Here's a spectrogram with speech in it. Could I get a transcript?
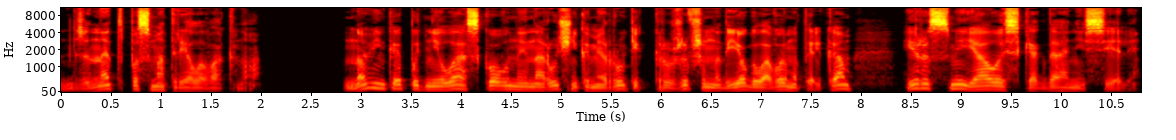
Джанет посмотрела в окно. Новенькая подняла скованные наручниками руки к кружившим над ее головой мотылькам и рассмеялась, когда они сели.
